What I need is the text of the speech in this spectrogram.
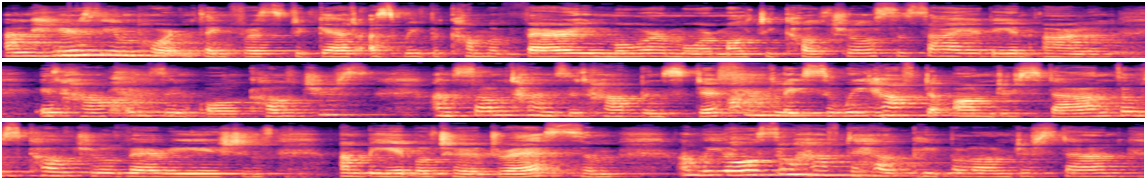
And here's the important thing for us to get as we become a very more and more multicultural society in Ireland it happens in all cultures. And sometimes it happens differently, so we have to understand those cultural variations and be able to address them. And we also have to help people understand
